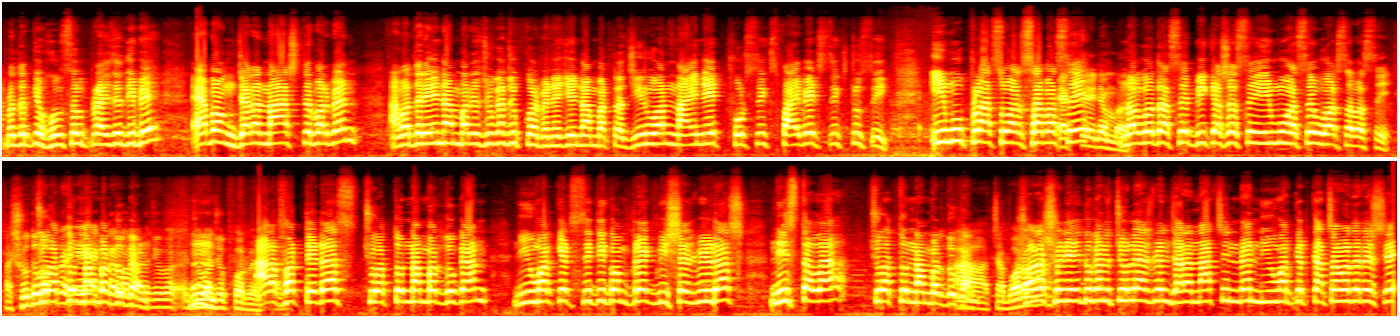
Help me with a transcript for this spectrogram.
আপনাদেরকে হোলসেল প্রাইসে দিবে। এবং যারা না আসতে পারবেন আমাদের এই নাম্বারে যোগাযোগ করবেন। এই যে নাম্বারটা zero one nine eight four six five eight six two six. Imo plus WhatsApp আছে নগদ আছে বিকাশ আছে ইমো আছে হোয়াটসঅ্যাপ আছে। চুয়াত্তর নাম্বার দোকান। যোগাযোগ করবেন। আরাফাত ট্রেডার্স চুয়াত্তর নাম্বার দোকান। New Market City Complex Biswas builders নিস্তালা চুয়াত্তর নাম্বার দোকান। আচ্ছা, সরাসরি এই দোকানে চলে আসবেন। যারা না চিনবেন নিউ মার্কেট কাঁচা বাজার এসে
